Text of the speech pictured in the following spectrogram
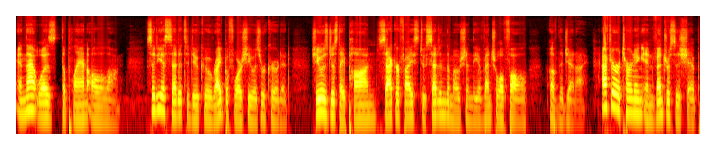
And that was the plan all along. Sidious said it to Dooku right before she was recruited. She was just a pawn, sacrificed to set into motion the eventual fall of the Jedi. After returning in Ventress's ship,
